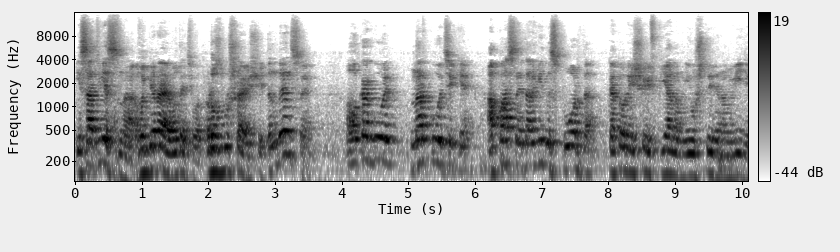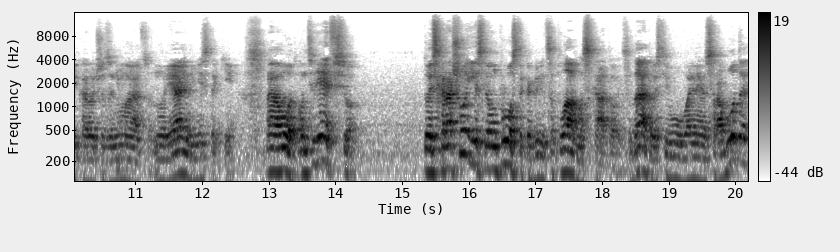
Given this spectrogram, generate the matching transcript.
И, соответственно, выбирая вот эти вот разрушающие тенденции, алкоголь, наркотики, опасные там виды спорта, которые еще и в пьяном, неуштыренном виде, короче, занимаются, но реально есть такие. А вот, он теряет все. То есть хорошо, если он просто, как говорится, плавно скатывается, да, то есть его увольняют с работы,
